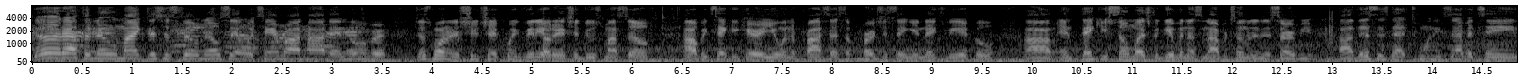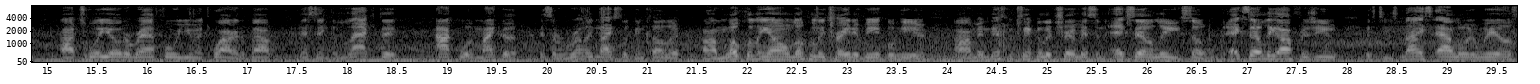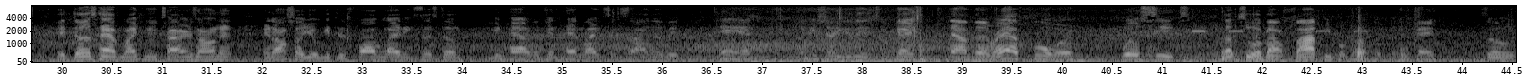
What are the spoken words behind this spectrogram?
Good afternoon, Mike. This is Phil Nelson with Tameron Honda in Hoover. Just wanted to shoot you a quick video to introduce myself. I'll be taking care of you in the process of purchasing your next vehicle. Um, and thank you so much for giving us an opportunity to serve you. Uh, this is that 2017 uh, Toyota RAV4 you inquired about. It's in Galactic aqua mica. It's a really nice looking color. Um, locally owned, locally traded vehicle here. Um, in this particular trim, it's an XLE. So XLE offers you is these nice alloy wheels. It does have like new tires on it. And also you'll get this fog lighting system. You get halogen headlights inside of it. And let me show you this, okay? Now the RAV4 will seat up to about five people comfortably, okay? So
